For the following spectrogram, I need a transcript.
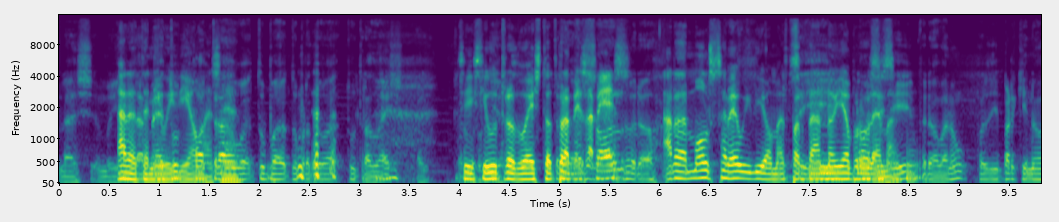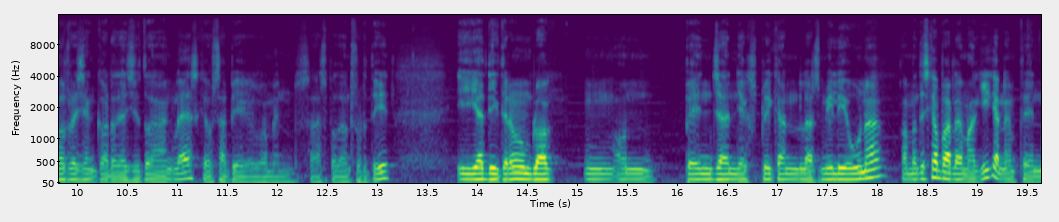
Les, Ara teniu idiomes, eh? eh? Tu, tu, tu, tu tradueix. Sí, sí, ho tradueix tot, però a més a més, però- ara molts sabeu idiomes, per tant no hi ha problema. No, sí, sí, però bueno, per dir per qui no es vegi encara llegir tot en anglès, que ho sàpiga que igualment se les poden sortir. I ja et dic, tenen un blog mm, on pengen i expliquen les mil i una, el mateix que parlem aquí, que anem fent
